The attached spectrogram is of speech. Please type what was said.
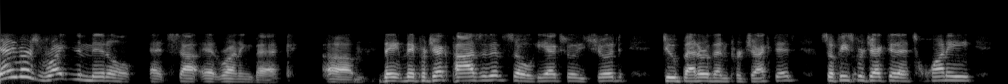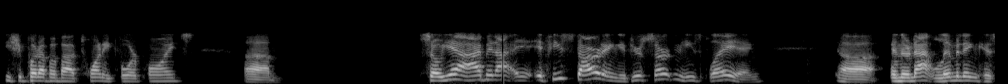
Denver's right in the middle at at running back. Um, they they project positive, so he actually should do better than projected. So if he's projected at 20, he should put up about 24 points. Um, so yeah, I mean, I, if he's starting, if you're certain he's playing, uh, and they're not limiting his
